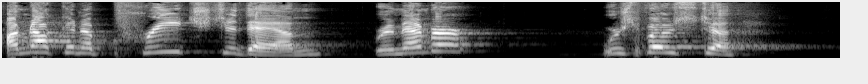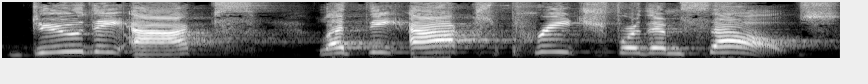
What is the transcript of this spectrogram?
I'm not going to preach to them. Remember? We're supposed to do the acts. Let the acts preach for themselves.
